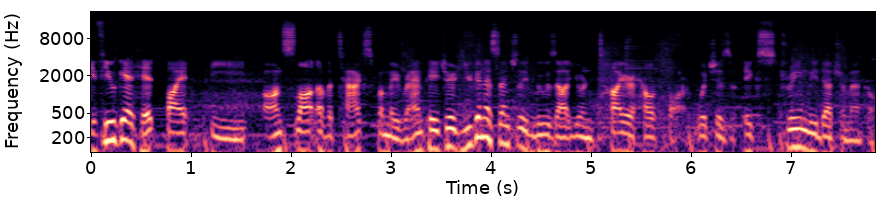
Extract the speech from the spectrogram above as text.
If you get hit by the onslaught of attacks from a Rampager, you can essentially lose out your entire health bar, which is extremely detrimental.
